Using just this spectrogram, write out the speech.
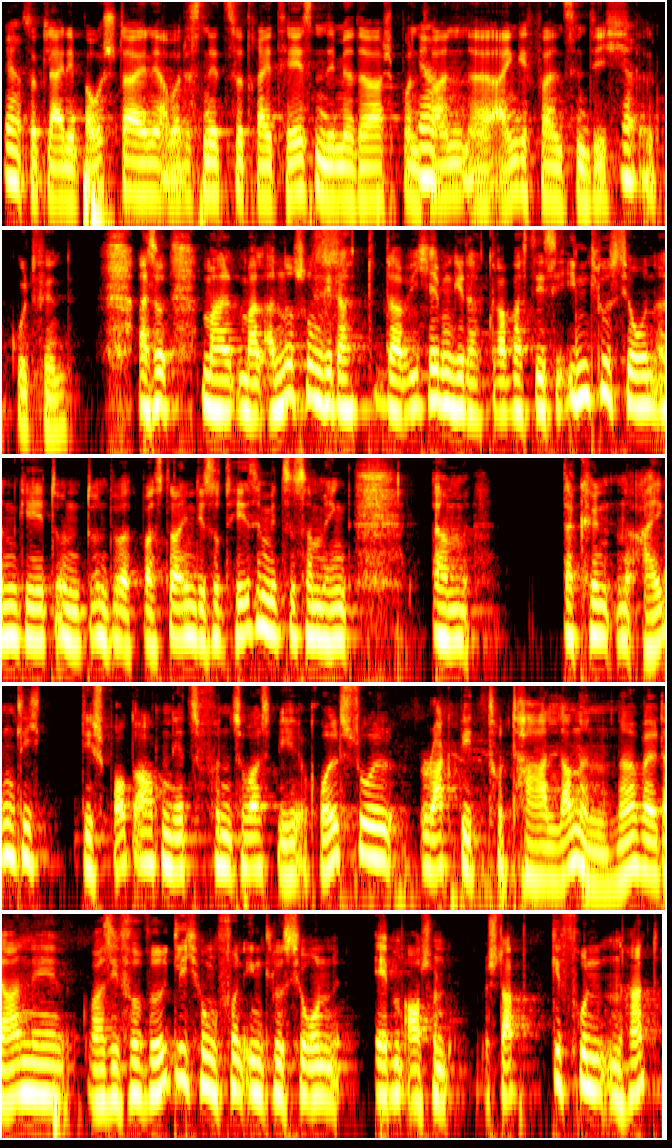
Ja. so kleine Bausteine, aber das sind jetzt so drei Thesen, die mir da spontan äh, eingefallen sind, die ich Ja. äh, gut finde. Also mal, mal andersrum gedacht, da habe ich eben gedacht, gerade was diese Inklusion angeht und, und was, was da in dieser These mit zusammenhängt, ähm, da könnten eigentlich die Sportarten jetzt von sowas wie Rollstuhl, Rugby total lernen, ne? weil da eine quasi Verwirklichung von Inklusion eben auch schon stattgefunden hat,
